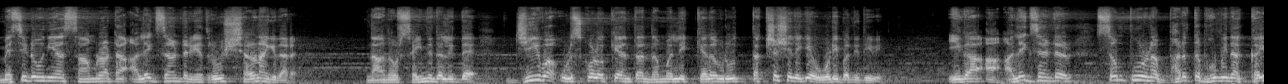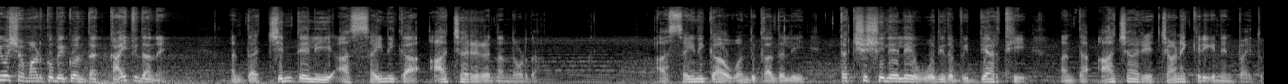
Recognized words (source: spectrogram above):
ಮೆಸಿಡೋನಿಯಾ ಸಾಮ್ರಾಟ ಅಲೆಕ್ಸಾಂಡರ್ ಎದುರು ಶರಣಾಗಿದ್ದಾರೆ. ನಾನು ಅವ್ರ ಸೈನ್ಯದಲ್ಲಿದ್ದೆ, ಜೀವ ಉಳಿಸ್ಕೊಳ್ಳೋಕೆ ಅಂತ ನಮ್ಮಲ್ಲಿ ಕೆಲವರು ತಕ್ಷಶಿಲೆಗೆ ಓಡಿ ಬಂದಿದ್ದೀವಿ. ಈಗ ಆ ಅಲೆಕ್ಸಾಂಡರ್ ಸಂಪೂರ್ಣ ಭರತ ಭೂಮಿನ ಕೈವಶ ಮಾಡ್ಕೋಬೇಕು ಅಂತ ಕಾಯ್ತಿದ್ದಾನೆ ಅಂತ ಚಿಂತೆಯಲ್ಲಿ ಆ ಸೈನಿಕ ಆಚಾರ್ಯರನ್ನ ನೋಡ್ದ. ಆ ಸೈನಿಕ ಒಂದು ಕಾಲದಲ್ಲಿ ತಕ್ಷಶಿಲೆಯಲ್ಲೇ ಓದಿದ ವಿದ್ಯಾರ್ಥಿ ಅಂತ ಆಚಾರ್ಯ ಚಾಣಕ್ಯರಿಗೆ ನೆನಪಾಯಿತು.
